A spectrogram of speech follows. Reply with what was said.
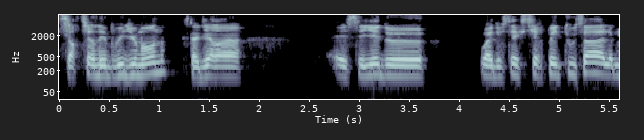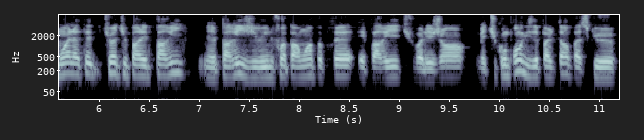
Sortir des bruits du monde. C'est-à-dire essayer de ouais de s'extirper de tout ça. Moi la tête tu vois tu parlais de Paris. Mais Paris j'y vais une fois par mois à peu près. Et Paris tu vois les gens. Mais tu comprends qu'ils aient pas le temps parce que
